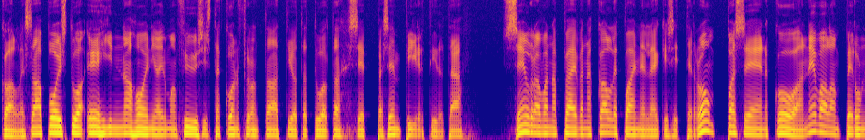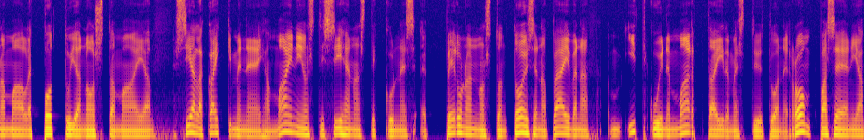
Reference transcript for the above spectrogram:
Kalle saa poistua ehjin nahoin ja ilman fyysistä konfrontaatiota tuolta Seppäsen pirtiltä. Seuraavana päivänä Kalle paineleekin sitten romppaseen K.A. Nevalan perunamaalle pottuja nostamaan ja siellä kaikki menee ihan mainiosti siihen asti, kunnes perunannoston toisena päivänä itkuinen Martta ilmestyy tuonne romppaseen ja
